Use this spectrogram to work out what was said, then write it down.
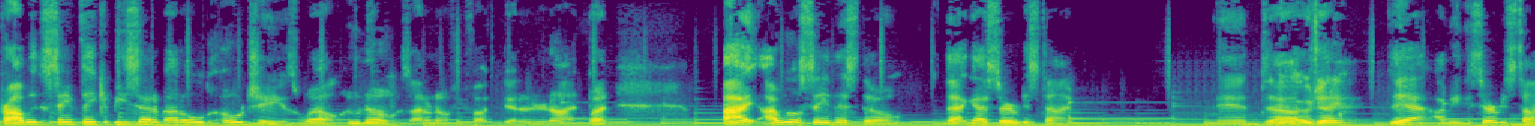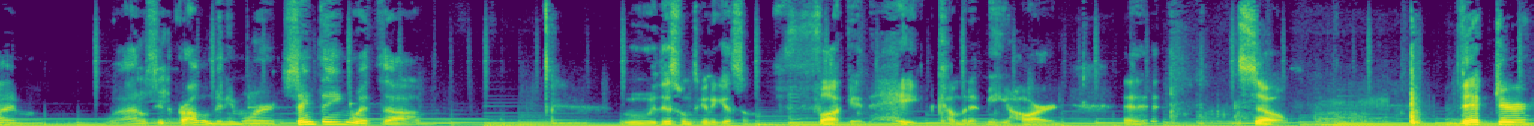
Probably the same thing could be said about old OJ as well. Who knows? I don't know if he fucking did it or not. But I I will say this though, that guy served his time. And uh, OJ. yeah, I mean he served his time. I don't see the problem anymore. Same thing with um Ooh, this one's gonna get some fucking hate coming at me hard. And so Victor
